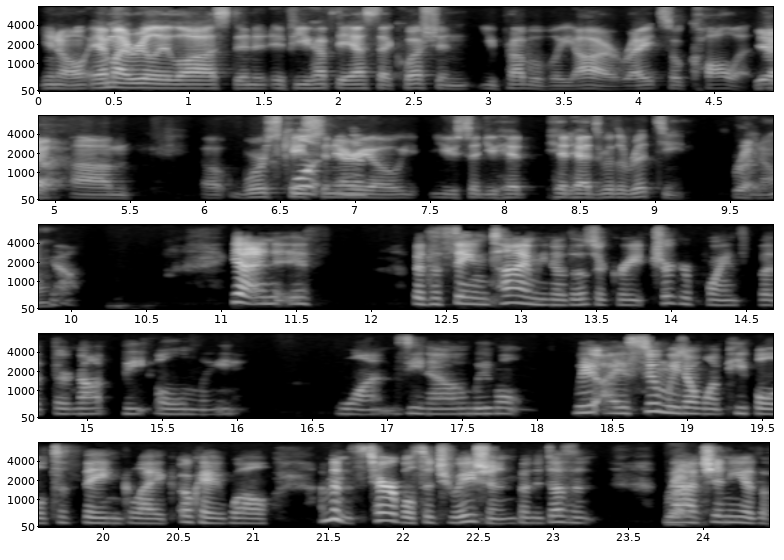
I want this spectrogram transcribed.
you know, am I really lost? And if you have to ask that question, you probably are, right? So call it. Yeah. Um, uh, worst case well, scenario, you said you hit hit heads with a RIT team, right? You know? Yeah. Yeah, and if at the same time, you know, those are great trigger points, but they're not the only ones. You know, we won't we I assume we don't want people to think like, okay, well, I'm in this terrible situation, but it doesn't match right. any of the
